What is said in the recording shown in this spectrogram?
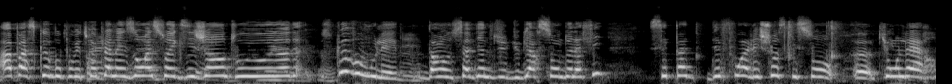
Ah parce que vous pouvez trouver plein de elles sont exigeantes ou euh, ce que vous voulez. Dans, ça vient du, du garçon de la fille. C'est pas des fois les choses qui sont euh, qui ont l'air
